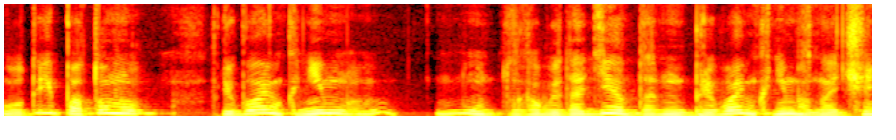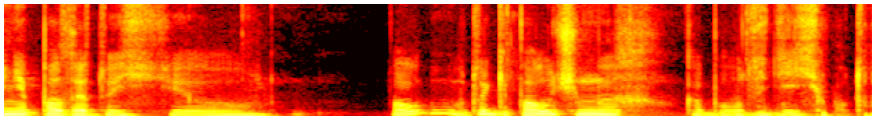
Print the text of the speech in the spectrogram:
Вот, и потом прибавим к ним, ну, как бы дадим, прибавим к ним значение по z. То есть э, в итоге получим их как бы вот здесь вот,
